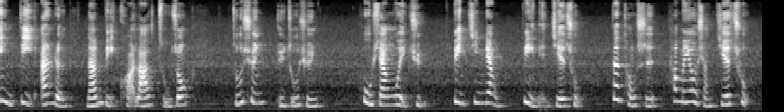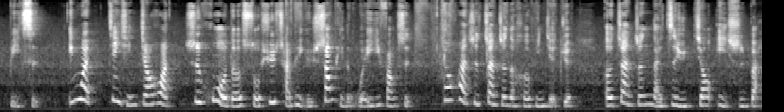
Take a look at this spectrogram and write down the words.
印第安人南比夸拉族中，族群与族群互相畏惧，并尽量。避免接触，但同时他们又想接触彼此，因为进行交换是获得所需产品与商品的唯一方式。交换是战争的和平解决，而战争来自于交易失败。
